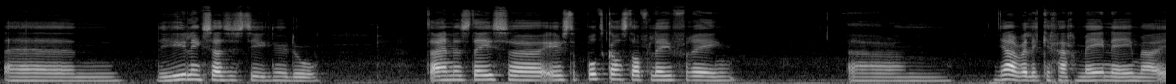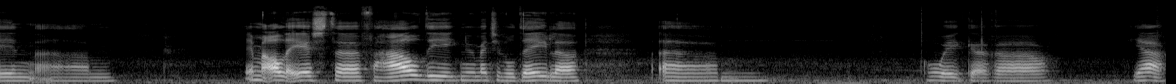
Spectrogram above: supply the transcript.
en de healing sessies die ik nu doe. Tijdens deze eerste podcastaflevering um, ja, wil ik je graag meenemen in, um, in mijn allereerste verhaal die ik nu met je wil delen. Um, hoe ik er, uh, ja,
